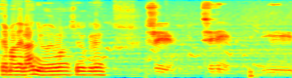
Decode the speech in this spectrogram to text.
Tema del año, además, yo creo. Sí, sí. Y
